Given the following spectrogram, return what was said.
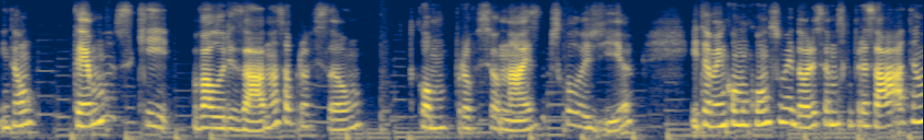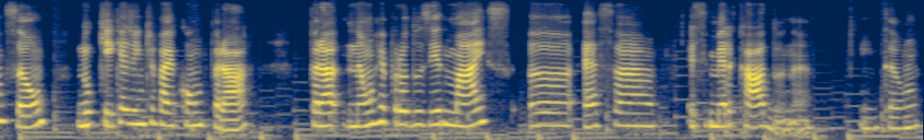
Então, temos que valorizar a nossa profissão, como profissionais da psicologia e também como consumidores temos que prestar atenção no que, que a gente vai comprar para não reproduzir mais uh, essa, esse mercado, né? Então,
